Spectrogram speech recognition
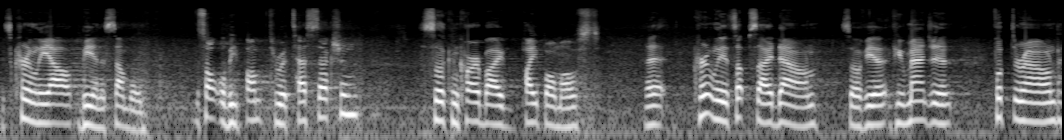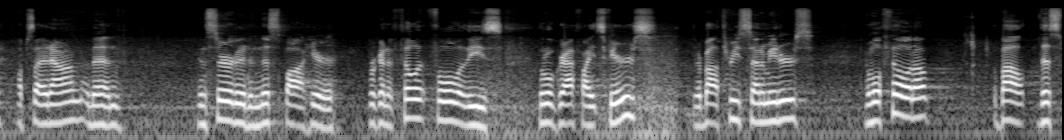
It's currently out being assembled. The salt will be pumped through a test section, silicon carbide pipe almost. Uh, currently it's upside down. So if you, if you imagine it flipped around upside down and then inserted in this spot here, we're gonna fill it full of these little graphite spheres. They're about three centimeters. And we'll fill it up about this,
